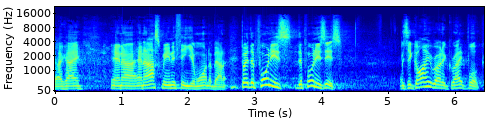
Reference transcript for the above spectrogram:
okay? And, uh, and ask me anything you want about it. But the point is, the point is this. There's a guy who wrote a great book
